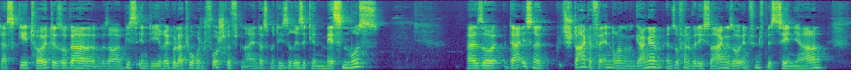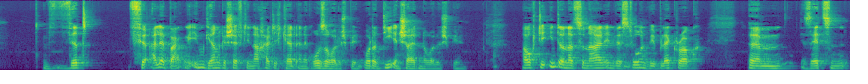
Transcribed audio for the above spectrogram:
Das geht heute sogar wir, bis in die regulatorischen Vorschriften ein, dass man diese Risiken messen muss. Also da ist eine starke Veränderung im Gange. Insofern würde ich sagen, so in fünf bis zehn Jahren wird für alle Banken im Kerngeschäft die Nachhaltigkeit eine große Rolle spielen oder die entscheidende Rolle spielen. Auch die internationalen Investoren wie BlackRock ähm, setzen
